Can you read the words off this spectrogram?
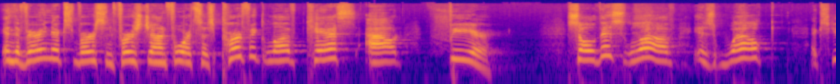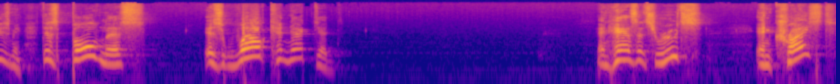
in the very next verse in 1 John 4, it says, Perfect love casts out fear. So this love is well, excuse me, this boldness is well connected and has its roots in Christ,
